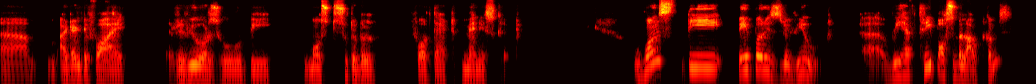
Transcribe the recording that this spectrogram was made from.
um, identify reviewers who would be most suitable for that manuscript. Once the paper is reviewed, uh, we have three possible outcomes,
